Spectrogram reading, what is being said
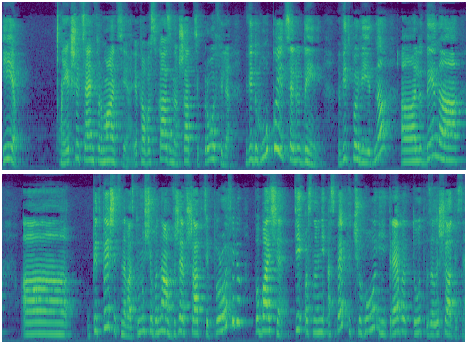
І якщо ця інформація, яка у вас вказана в шапці профіля, відгукується людині, відповідно, людина підпишеться на вас, тому що вона вже в шапці профілю побачить ті основні аспекти, чого їй треба тут залишатися.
